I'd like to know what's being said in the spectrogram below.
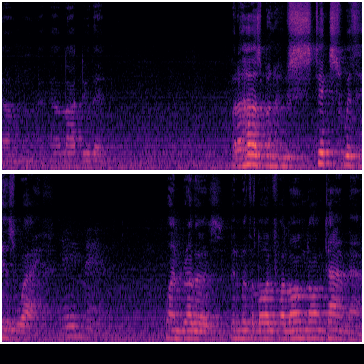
No, I'll not do that. But a husband who sticks with his wife. Amen. One brother has been with the Lord for a long, long time now.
